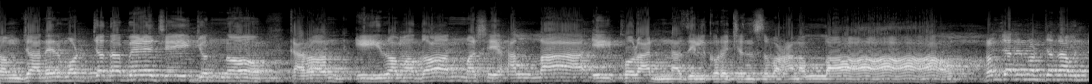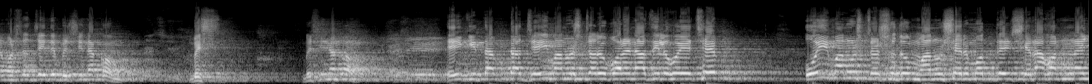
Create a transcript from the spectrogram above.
রমজানের মর্যাদা বেড়েছে এই জন্য, কারণ এই রমাদান মাসে আল্লাহ এই কোরআন নাজিল করেছেন, সুবহানাল্লাহ। রমজানের মর্যাদা অন্য মাসের চাইতে বেশি না কম? বেশি। বেশি না কম? এই কিতাবটা যেই মানুষটার উপরে নাজিল হয়েছে, ওই মানুষটা শুধু মানুষের মধ্যে সেরা হন নাই।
